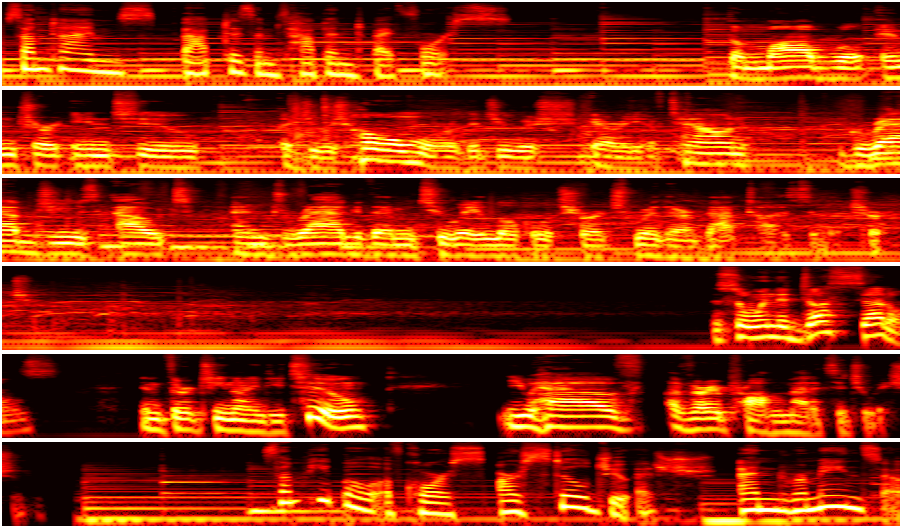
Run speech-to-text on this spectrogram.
Sometimes baptisms happened by force. The mob will enter into a Jewish home or the Jewish area of town, grab Jews out, and drag them to a local church where they're baptized in the church. So when the dust settles in 1392, you have a very problematic situation. Some people, of course, are still Jewish and remain so.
